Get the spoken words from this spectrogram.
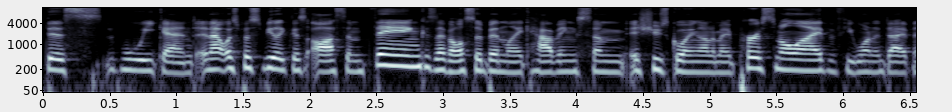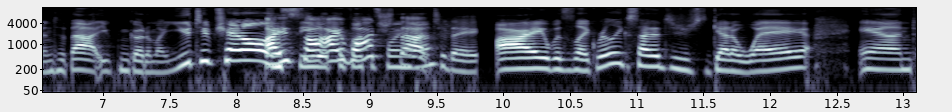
this weekend, and that was supposed to be like this awesome thing because I've also been like having some issues going on in my personal life. If you want to dive into that, you can go to my YouTube channel. And I see saw I watched that on. today. I was like really excited to just get away and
